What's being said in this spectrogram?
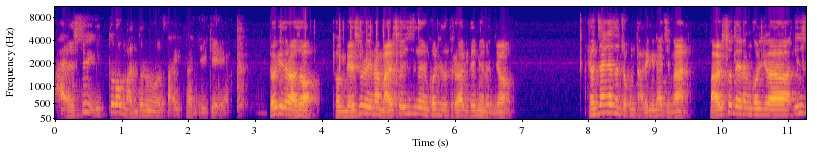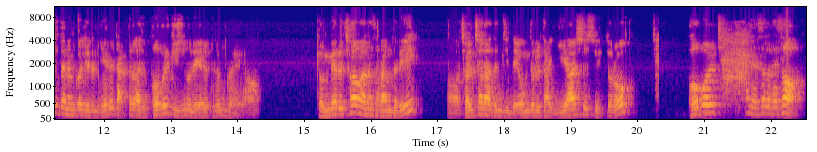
알 수 있도록 만드는 놓 사이트란 얘기예요. 여기 들어와서 매수로 인한 말소 인수되는 권리로 들어가게 되면은요. 현장에서는 조금 다르긴 하지만 말소되는 권리와 인수되는 권리를 예를 딱 들어가지고 법을 기준으로 예를 들은 거예요. 경매를 처음 하는 사람들이 어, 절차라든지 내용들을 다 이해하실 수 있도록 법을 잘 해석을 해서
